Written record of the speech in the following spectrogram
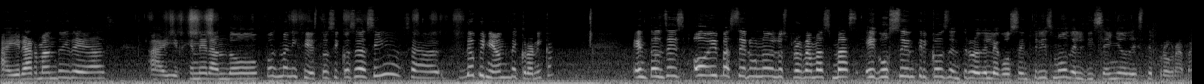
a ir armando ideas, a ir generando pues manifiestos y cosas así, o sea, de opinión, de crónica. Entonces hoy va a ser uno de los programas más egocéntricos dentro del egocentrismo del diseño de este programa.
